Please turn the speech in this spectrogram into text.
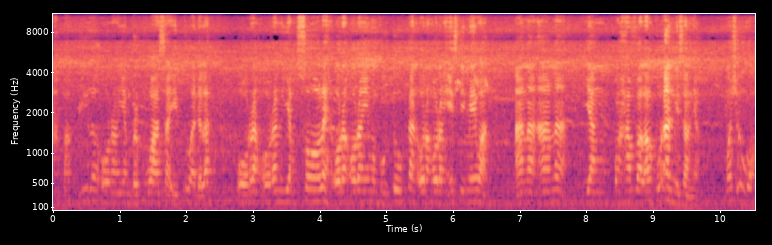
apabila orang yang berpuasa itu adalah orang-orang yang soleh, orang-orang yang membutuhkan, orang-orang istimewa, anak-anak yang penghafal Al-Quran misalnya. Masya Allah,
